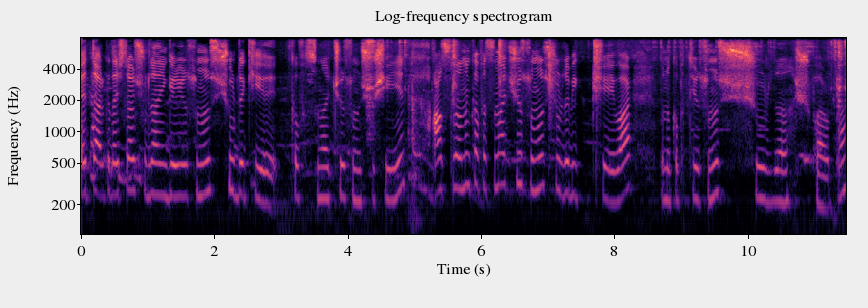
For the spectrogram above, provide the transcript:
Evet arkadaşlar şuradan görüyorsunuz. Şuradaki kafasını açıyorsunuz şu şeyin. Aslanın kafasını açıyorsunuz. Şurada bir şey var. Bunu kapatıyorsunuz. Şurada şu pardon.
